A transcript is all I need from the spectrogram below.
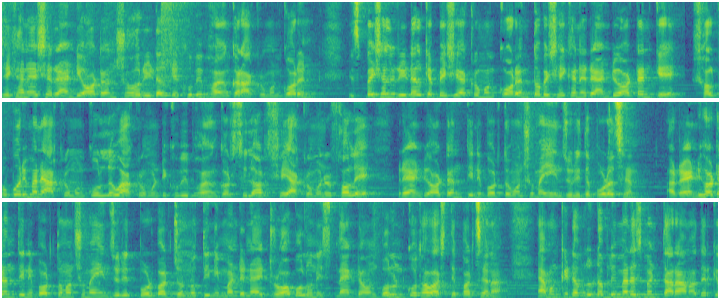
সেখানে এসে র্যান্ডি অটন সহ রিডালকে খুবই ভয়ঙ্কর আক্রমণ করেন। স্পেশালি রিডালকে বেশি আক্রমণ করেন, তবে সেখানে র্যান্ডি অটনকে স্বল্প পরিমাণে আক্রমণ করলেও আক্রমণটি খুবই ভয়ঙ্কর ছিল, আর সেই আক্রমণের ফলে র্যান্ডি অটন তিনি বর্তমান সময়ে ইনজুরিতে পড়েছেন। আর র্যান্ডি অটন তিনি বর্তমান সময়ে ইনজুরিতে পড়বার জন্য তিনি মান্ডে নাইট র বলুন স্ম্যাকডাউন বলুন কোথাও আসতে পারছে না। এমনকি ডাব্লিউ ম্যানেজমেন্ট তারা আমাদেরকে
